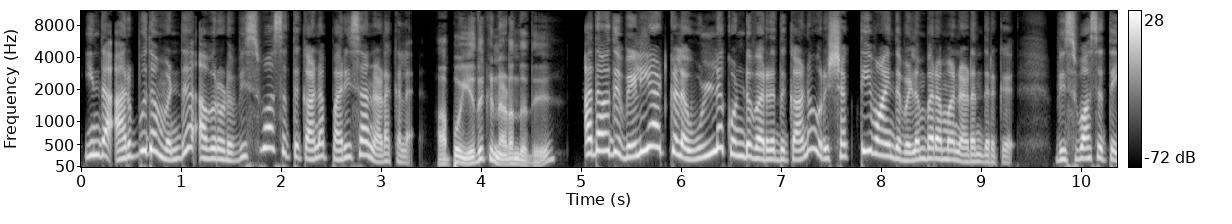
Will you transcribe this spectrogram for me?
இந்த அற்புதம் வந்து அவரோட விசுவாசத்துக்கான பரிசா நடக்கல. அப்போ எதுக்கு நடந்தது? அதாவது வெளியாட்களை உள்ள கொண்டு வர்றதுக்கான ஒரு சக்தி வாய்ந்த விளம்பரமா நடந்திருக்கு. விசுவாசத்தை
